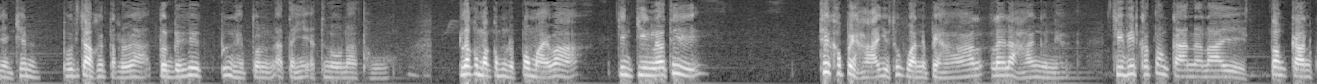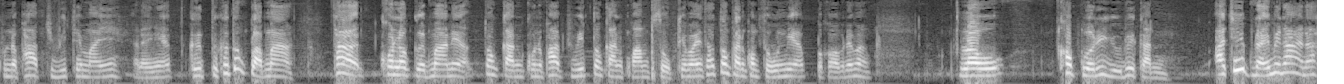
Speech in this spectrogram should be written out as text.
อย่างเช่น พระพุทธเจ้าเคยตรัสว่าตนเป็นที่พึ่งแห่งตนอัตหิอัตโนนาโถแล้วก็มากำหนดเป้าหมายว่า จริง ๆ แล้วที่ที่เขาไปหาอยู่ทุกวันเนี่ยไปหาไล่ล่าหาเงินเนี่ย ชีวิตเขาต้องการอะไร ต้องการคุณภาพชีวิตใช่ไหมอะไรเงี้ยคือคือต้องปรับมา ถ้าคนเราเกิดมาเนี่ยต้องการคุณภาพชีวิตต้องการความสุขใช่ไหมถ้าต้องการความสุขมันมีประกอบได้บ้างเรา ครอบครัวที่อยู่ด้วยกัน อาชีพไหนไม่ได้นะ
